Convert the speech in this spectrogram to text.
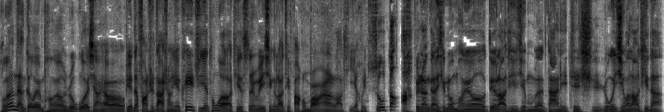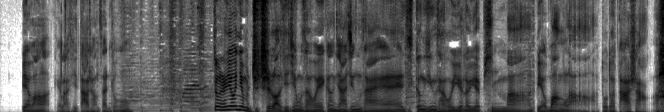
同样的，各位朋友，如果想要别的方式打赏，也可以直接通过老 T 的私人微信给老 T 发红包，让老 T 也会收到啊！非常感谢听众朋友对老 T 节目的大力支持。如果喜欢老 T 的，别忘了给老 T 打赏赞助哦！正是有你们支持，老七节目才会更加精彩，更新才会越来越频嘛！别忘了啊，多多打赏啊！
